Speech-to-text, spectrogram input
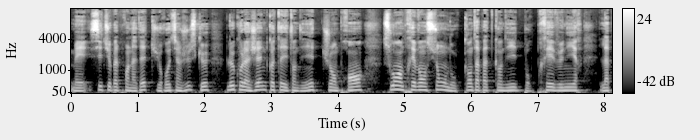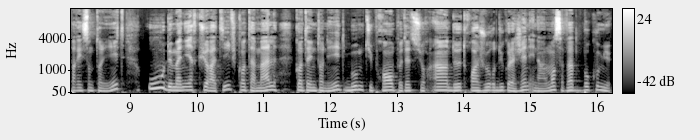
Mais si tu veux pas te prendre la tête, tu retiens juste que le collagène, quand tu as des tendinites, tu prend soit en prévention, donc quand t'as pas de tendinite pour prévenir l'apparition de tendinite, ou de manière curative quand t'as mal, quand t'as une tendinite, boum, tu prends peut-être sur 1, 2, 3 jours du collagène et normalement ça va beaucoup mieux.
